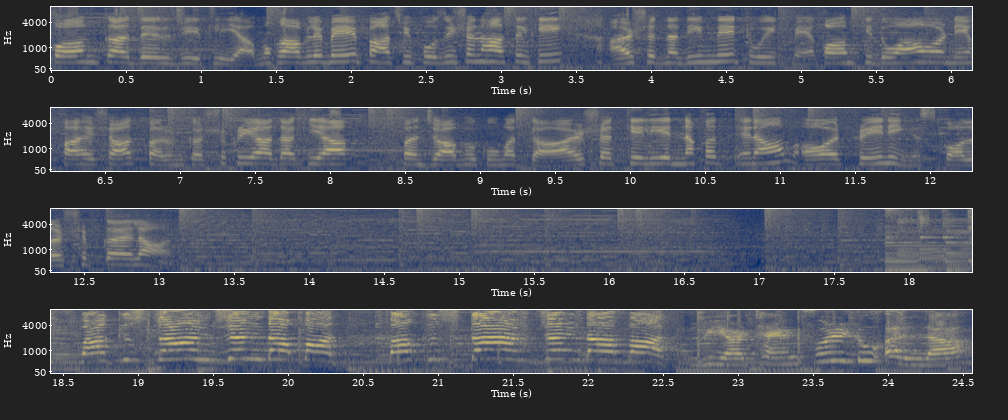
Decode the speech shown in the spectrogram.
कौम का दिल जीत लिया। मुकाबले में पांचवी पोजीशन हासिल की। अरशद नदीम ने ट्वीट में कौम की दुआओं और नेक ख्वाहिशात पर उनका शुक्रिया अदा किया। पंजाब हुकूमत का अरशद के लिए नकद इनाम और ट्रेनिंग स्कॉलरशिप का ऐलान। We are thankful to Allah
